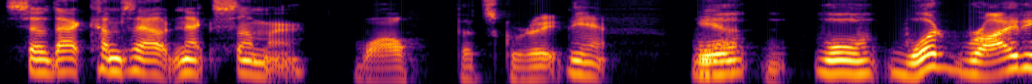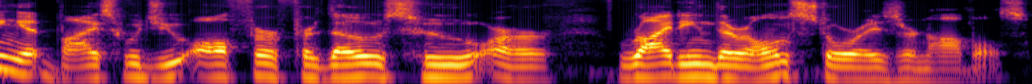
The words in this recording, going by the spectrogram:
So that comes out next summer. Wow, that's great. Yeah. Well, yeah. well, what writing advice would you offer for those who are writing their own stories or novels?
